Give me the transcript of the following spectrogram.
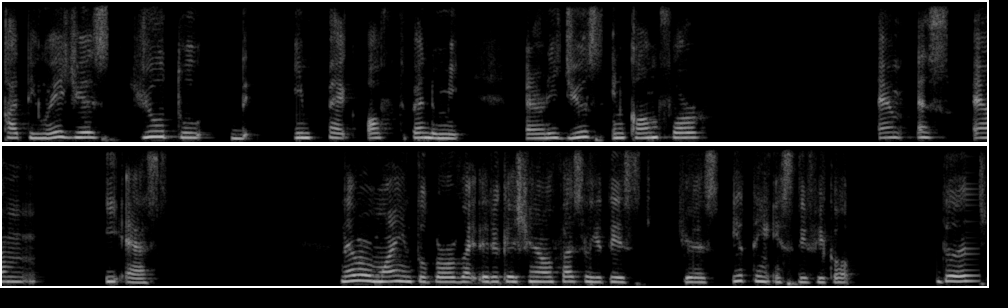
cutting wages due to the impact of the pandemic and reduced income for MSMES. Never mind to provide educational facilities, just eating is difficult. Thus,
